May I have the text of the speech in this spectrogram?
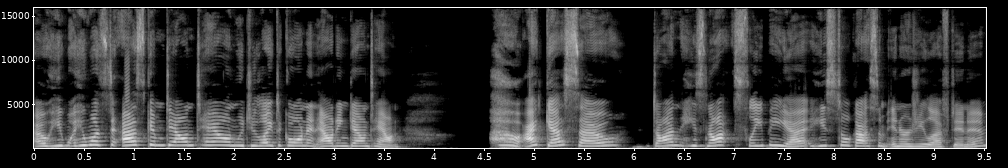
Oh, he he wants to ask him downtown. Would you like to go on an outing downtown? Oh, I guess so. Don, he's not sleepy yet. He's still got some energy left in him.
